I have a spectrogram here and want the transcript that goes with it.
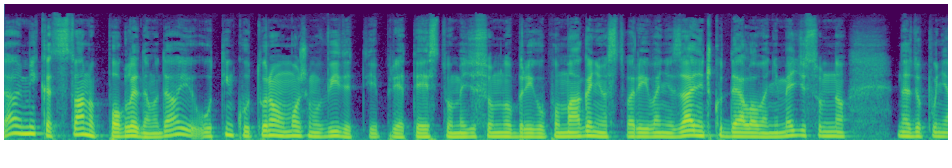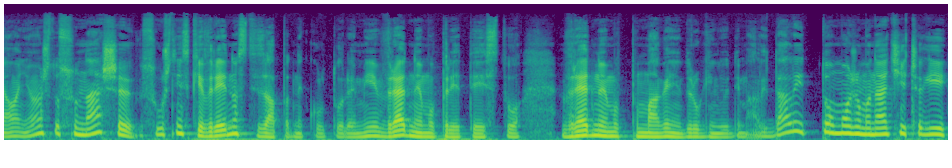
Da li mi kad stvarno pogledamo, da li u tim kulturama možemo videti prijateljstvo, međusobnu brigu, pomaganje, ostvarivanje, zajedničko delovanje, međusobno nadopunjavanje. Ono što su naše suštinske vrednosti zapadne kulture, mi vrednujemo prijateljstvo, vrednujemo pomaganje drugim ljudima, ali da li to možemo naći čak i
